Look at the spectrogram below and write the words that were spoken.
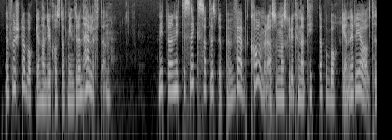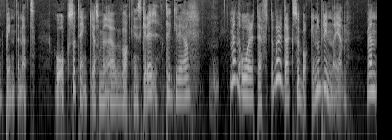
Den första bocken hade ju kostat mindre än hälften. 1996 sattes det upp en webbkamera så man skulle kunna titta på bocken i realtid på internet och också tänka som en övervakningsgrej. Tänker jag. Men året efter var det dags för bocken att brinna igen. Men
